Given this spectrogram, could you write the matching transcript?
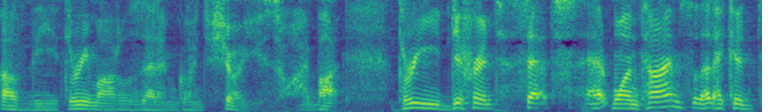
of the three models that I'm going to show you. So I bought three different sets at one time so that I could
